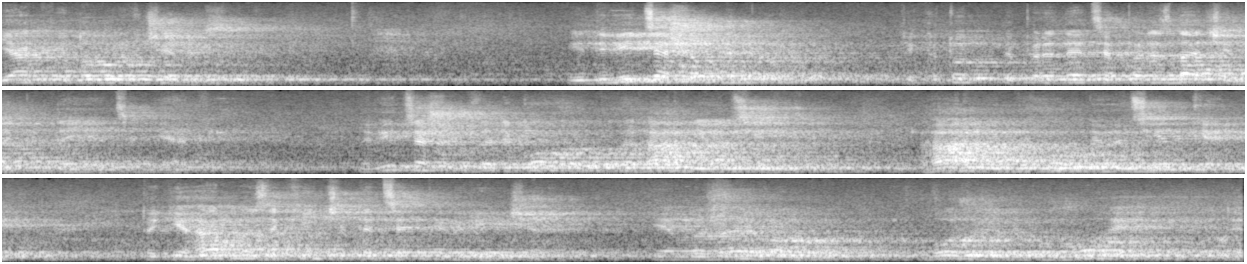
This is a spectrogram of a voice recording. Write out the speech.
Як ви добре вчилися. І дивіться, щоб тільки тут передається перездачі, не піддається ніяких. Дивіться, щоб заліковках були гарні оцінки. Гарні духовні оцінки, тоді гарно закінчите це півріччя. Я бажаю вам Божої допомоги бути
